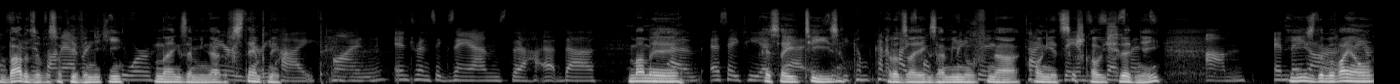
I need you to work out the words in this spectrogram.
bardzo wysokie wyniki na egzaminach wstępnych. Mamy SATs, rodzaj egzaminów na koniec szkoły średniej i zdobywają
